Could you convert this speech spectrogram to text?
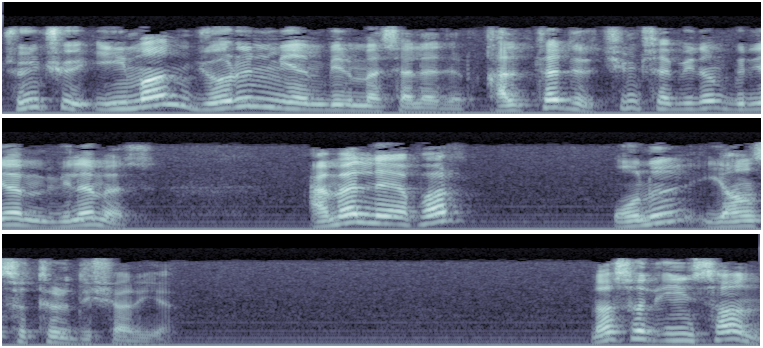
Çünkü iman görünmeyen bir meseledir. Kalptedir. Kimse bilemez. Amel ne yapar? Onu yansıtır dışarıya. Nasıl insan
